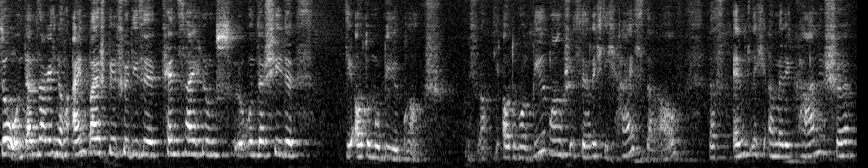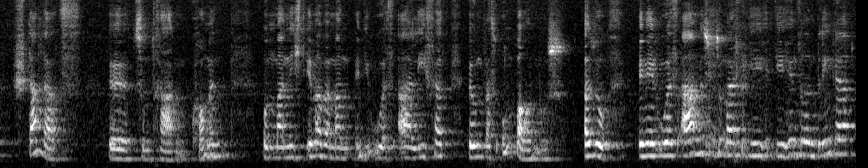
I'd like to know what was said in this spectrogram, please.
so, und dann sage ich noch ein Beispiel für diese Kennzeichnungsunterschiede, die Automobilbranche. Die Automobilbranche ist ja richtig heiß darauf, dass endlich amerikanische Standards äh, zum Tragen kommen und man nicht immer, wenn man in die USA liefert, irgendwas umbauen muss. Also in den USA müssen zum Beispiel die, die hinteren Blinker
